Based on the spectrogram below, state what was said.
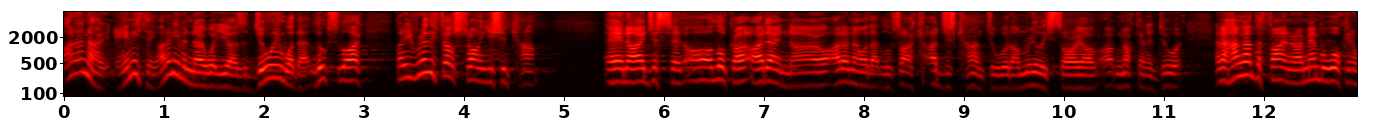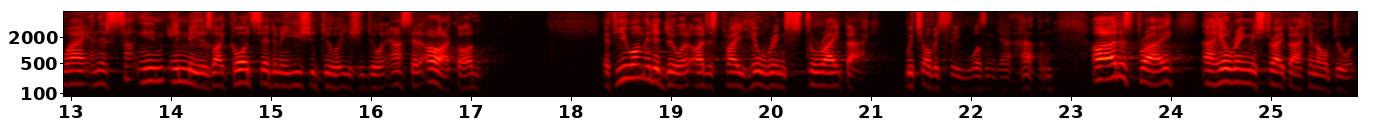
I don't know anything. I don't even know what you guys are doing, what that looks like. But he really felt strong you should come. And I just said, Oh, look, I, I, don't know. I don't know what that looks like. I just can't do it. I'm really sorry. I, am not going to do it. And I hung up the phone and I remember walking away and there's something in, in me. was like, God said to me, You should do it. You should do it. And I said, All right, God. If you want me to do it, I just pray he'll ring straight back, which obviously wasn't going to happen. I just pray uh, he'll ring me straight back and I'll do it.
